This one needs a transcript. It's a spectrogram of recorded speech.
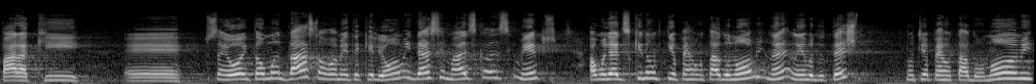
para que é, o Senhor então mandasse novamente aquele homem e desse mais esclarecimentos. A mulher disse que não tinha perguntado o nome, né? lembra do texto? Não tinha perguntado o nome,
